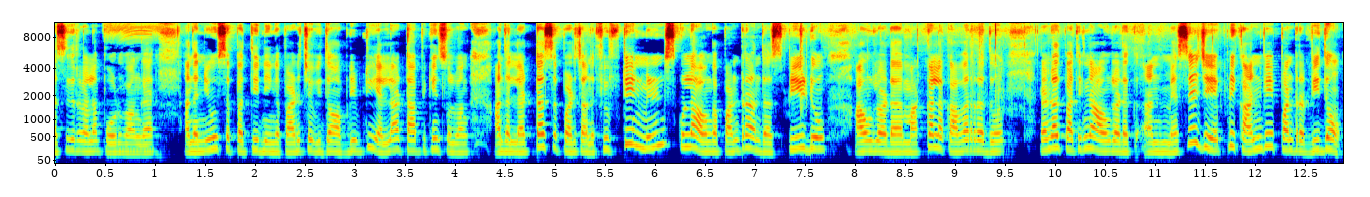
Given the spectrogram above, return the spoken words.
ரசிகர்கள்லாம் போடுவாங்க. அந்த நியூஸை பற்றி நீங்கள் படித்த விதம் அப்படி இப்படி எல்லா டாப்பிக்கையும் சொல்லுவாங்க. அந்த லெட்டர்ஸை படித்து அந்த ஃபிஃப்டீன் மினிட்ஸ்க்குள்ளே அவங்க பண்ணுற அந்த ஸ்பீடும் அவங்களோட மக்களை கவர்றதும் ரெண்டாவது பார்த்தீங்கன்னா அவங்களோட அந்த மெசேஜை எப்படி கன்வே பண்ணுற விதம்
